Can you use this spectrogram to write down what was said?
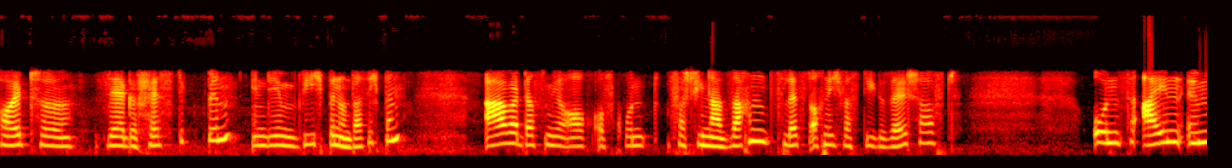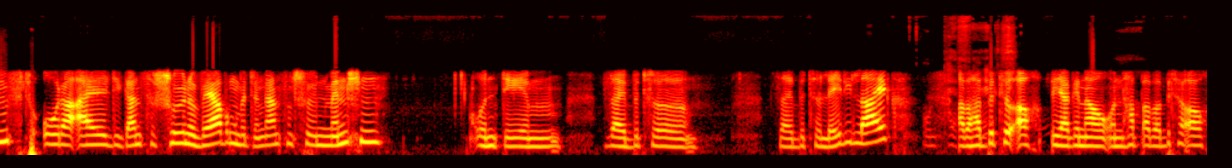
heute sehr gefestigt bin, in dem, wie ich bin und was ich bin. Aber dass mir auch aufgrund verschiedener Sachen, zuletzt auch nicht, was die Gesellschaft uns einimpft oder all die ganze schöne Werbung mit den ganzen schönen Menschen und dem sei bitte sei bitte ladylike, aber hab bitte auch ja genau und hab aber bitte auch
